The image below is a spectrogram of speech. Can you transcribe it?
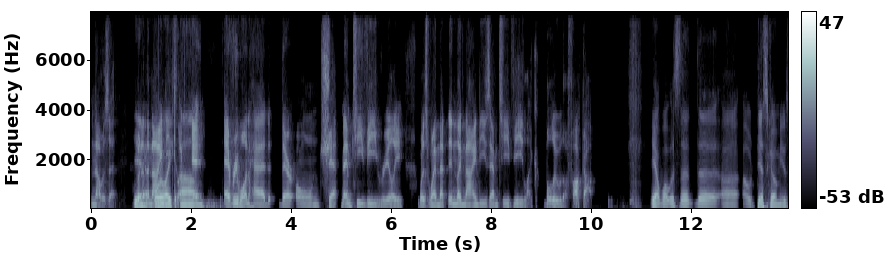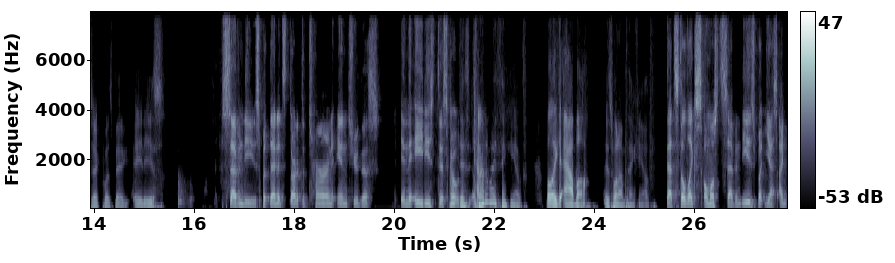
and that was it. Yeah. in the 90s, like, like, um, Everyone had their own shit. MTV really was when that in the 90s, MTV like blew the fuck up. yeah. What was the the uh oh disco music was big 80s. 70s, but then it started to turn into this in the 80s disco. What, dis- kind what am I thinking of? But like ABBA is what I'm thinking of. that's still like almost 70s, but yes, I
